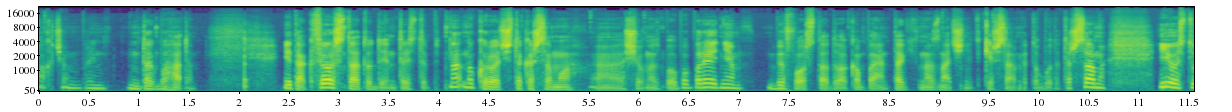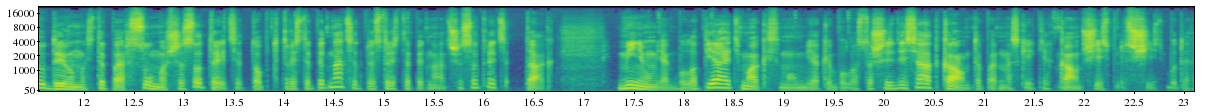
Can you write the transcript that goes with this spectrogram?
А хоча, блін, не так багато. І так, first stat 1, 315. Ну, коротше, така ж сама, е, що в нас було попереднє. Before stat 2 компонент, так як назначені такі ж самі, то буде те ж саме. І ось тут дивимось. Тепер сума 630, тобто 315 плюс 315, 630. Так. Мінімум, як було 5, максимум, як і було 160. Каунт тепер наскільки? Каунт 6 плюс 6 буде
